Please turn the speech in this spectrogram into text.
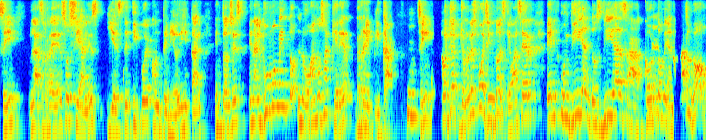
¿sí? Las redes sociales y este tipo de contenido digital, entonces en algún momento lo vamos a querer replicar. Sí, yo, yo, no les puedo decir, no, es que va a ser en un día, en dos días, a corto, mediano plazo, no.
